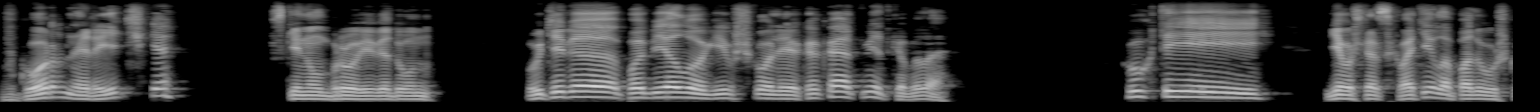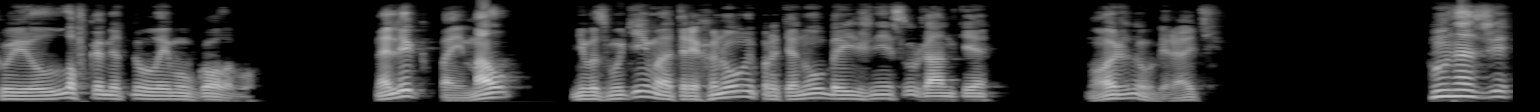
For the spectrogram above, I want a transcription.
В горной речке? — скинул брови ведун. У тебя по биологии в школе какая отметка была? Ух ты! Девушка схватила подушку и ловко метнула ему в голову. Налег поймал, невозмутимо отряхнул и протянул ближней служанке. Можно убирать. У нас же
